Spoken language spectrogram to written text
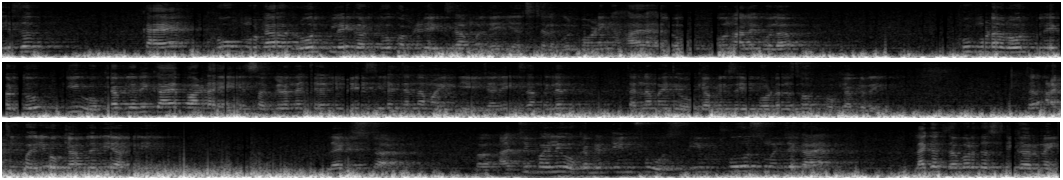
इज अ काय आहे, खूप मोठा रोल प्ले करतो कॉम्पिटेटिव्ह एक्झाममध्ये यस चला गुड मॉर्निंग हाय हॅलो कोण आले बोला खूप मोठा रोल प्ले करतो की व्होकॅबलरी काय पार्ट आहे हे सगळ्यांना ज्यांनी मेन्स दिल्या त्यांना माहिती आहे ज्यांनी एक्झाम दिल्या त्यांना माहिती आहे व्होकॅबलरीचं इम्पॉर्टन्स ऑफ व्होकॅबलरी तर आजची पहिली व्होकॅबलरी आपली लेट स्टार्ट आजची पहिली व्होकॅबलरी इन्फोर्स इन्फोर्स म्हणजे काय लाईक अ जबरदस्ती करणे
